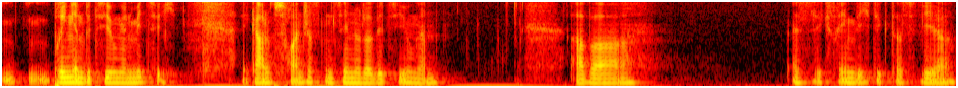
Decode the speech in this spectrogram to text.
bringen Beziehungen mit sich. Egal ob es Freundschaften sind oder Beziehungen. Aber es ist extrem wichtig, dass wir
